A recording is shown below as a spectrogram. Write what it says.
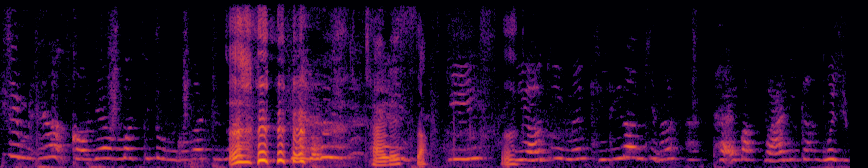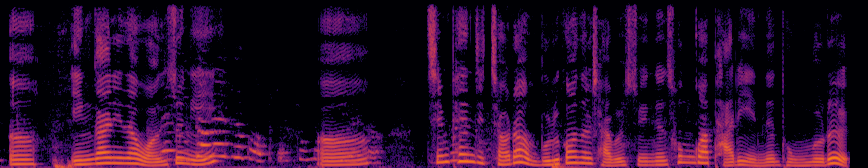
심지어 거기 한 바퀴 돈것 같은데 잘했어. 이- 여기는 길이랑 집을 대박 많이 가고 싶어. 어, 인간이나 원숭이, 어. 침팬지처럼 물건을 잡을 수 있는 손과 발이 있는 동물을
